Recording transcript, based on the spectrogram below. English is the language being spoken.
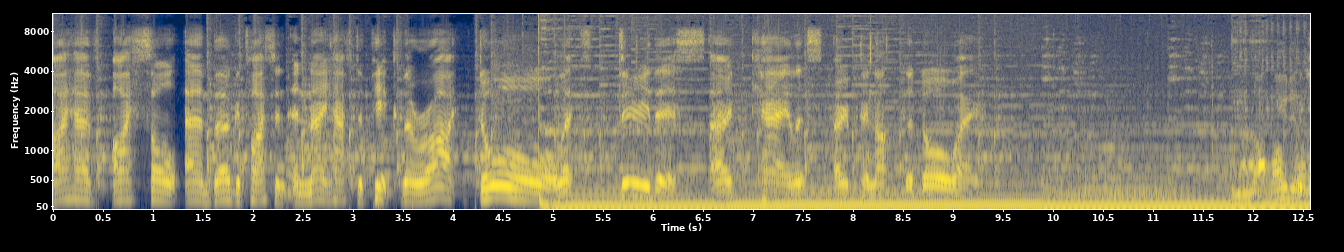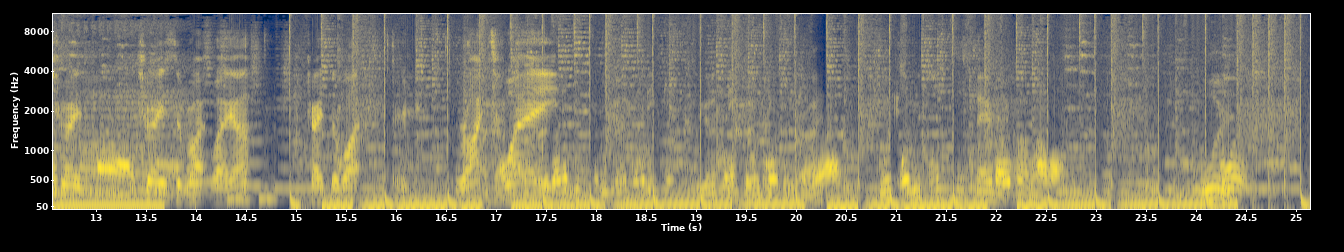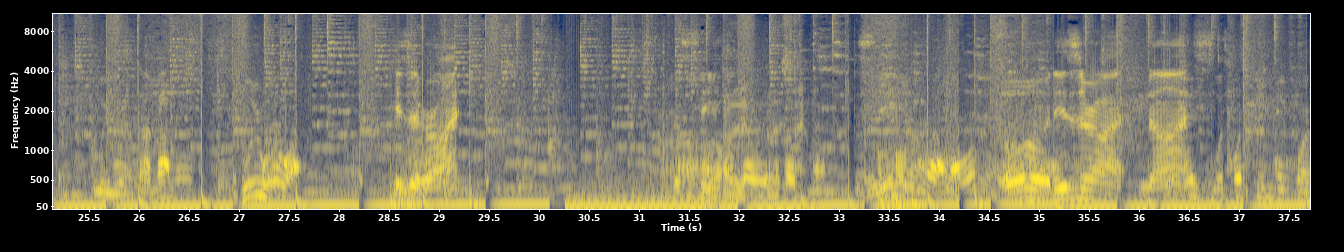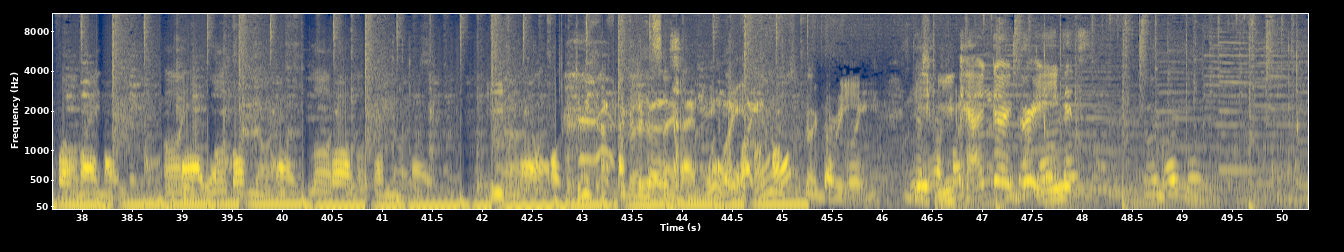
I have Ice Salt and BurgerTitan, and they have to pick the right door. Let's do this. Okay, let's open up the doorway. And I'm not muted Which way? Which way is the right way, huh? Which way is the right? Right way. We gotta think, we gotta think logically, right? Which, which is his favorite color? Blue. Blue, you know what that means? Blue one. Is it right? Let's Oh, see. we've got it, we've got the same one. It is right. It is right. Nice. What's the Tinder profile mainly? Oh yeah, lots of no's. Lots and lots of no's. Yeah. Ah. Do we have to go the same way? Like, if I want to go green, on this If one, you can go green, it's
